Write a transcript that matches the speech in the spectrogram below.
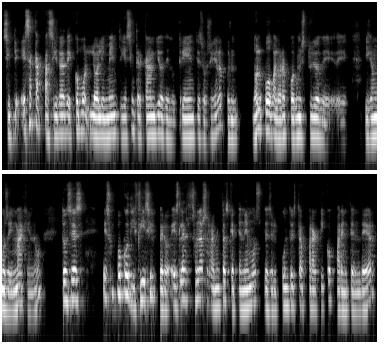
si esa capacidad de cómo lo alimenta y ese intercambio de nutrientes, oxígeno, pues no lo puedo valorar por un estudio de, digamos, de imagen, ¿no? Entonces, es un poco difícil, pero es son las herramientas que tenemos desde el punto de vista práctico para entender,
